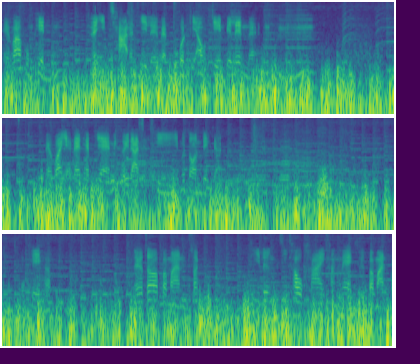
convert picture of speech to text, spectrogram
แต่ว่าผมเห็นและอิจฉาทันทีเลยแบบคนที่เอาเกมไปเล่นนะแบบว่าอยากได้แทบแย่ไม่เคยได้สักทีเมื่อตอนเด็กอะโอเคครับ แล้วก็ประมาณสักที่เรื่องที่เข้าค่ายครั้งแรกคือประมาณป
